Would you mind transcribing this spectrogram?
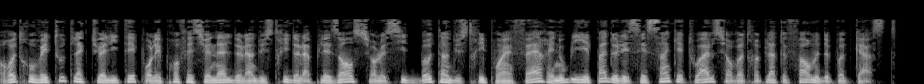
Retrouvez toute l'actualité pour les professionnels de l'industrie de la plaisance sur le site boatindustrie.fr et n'oubliez pas de laisser 5 étoiles sur votre plateforme de podcast.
